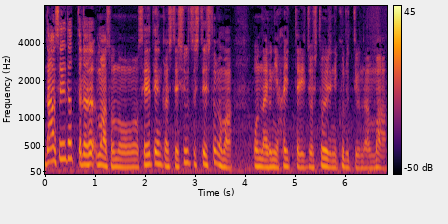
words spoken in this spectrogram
男性だったら、まあその、性転換して手術してる人が、まあ、女湯に入ったり、女子トイレに来るっていうのは、まあ、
